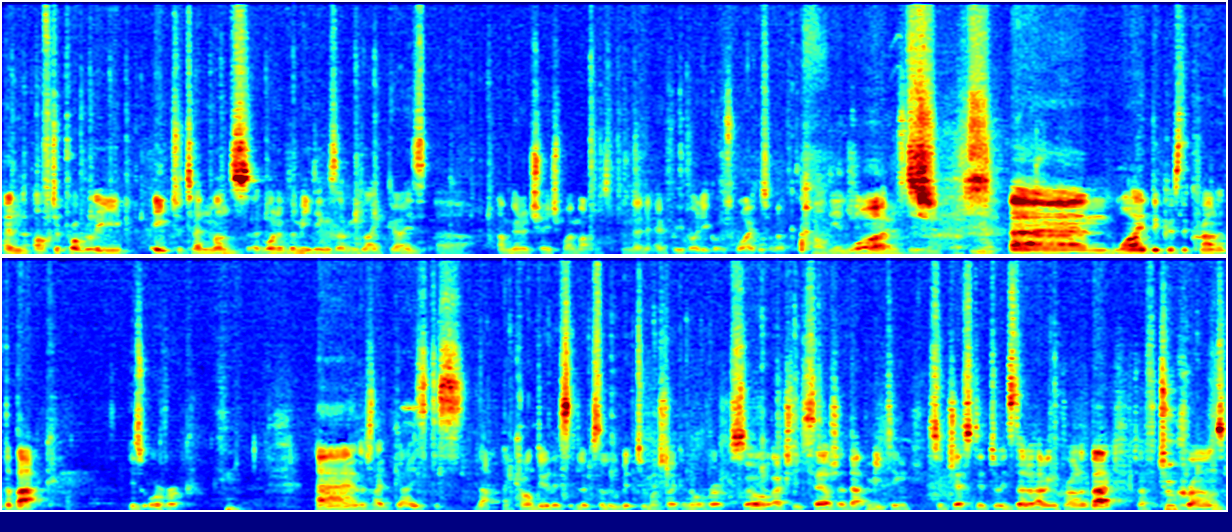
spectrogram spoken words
and after probably eight to ten months at one of the meetings, I'm like, guys, uh, I'm going to change my mind. And then everybody goes white. So like, All the what? And why? Because the crown at the back is Orvok. and it's like, guys, this, no, I can't do this. It looks a little bit too much like an Orvok. So actually, Serge at that meeting suggested to instead of having a crown at the back, to have two crowns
